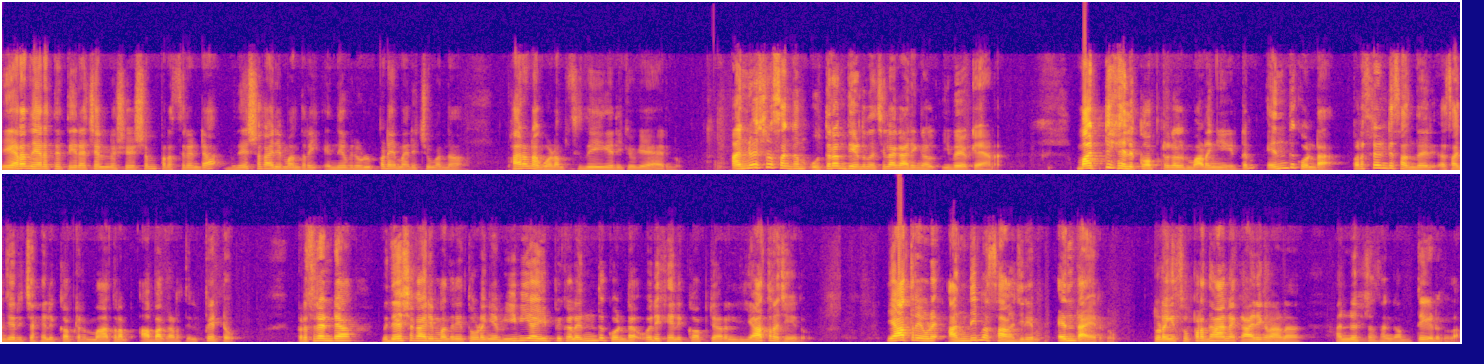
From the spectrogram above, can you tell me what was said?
ഏറെ നേരത്തെ തിരച്ചിലിനു ശേഷം പ്രസിഡന്റ് വിദേശകാര്യമന്ത്രി എന്നിവരുൾപ്പെടെ മരിച്ചുവെന്ന ഭരണകൂടം സ്ഥിരീകരിക്കുകയായിരുന്നു. അന്വേഷണ സംഘം ഉത്തരം തേടുന്ന ചില കാര്യങ്ങൾ ഇവയൊക്കെയാണ്. മറ്റ് ഹെലികോപ്റ്ററുകൾ മടങ്ങിയിട്ടും എന്തുകൊണ്ട് പ്രസിഡന്റ് സഞ്ചരിച്ച ഹെലികോപ്റ്റർ മാത്രം അപകടത്തിൽ പെട്ടു? പ്രസിഡന്റ് വിദേശകാര്യമന്ത്രി തുടങ്ങിയ വി വി ഐ പികൾ എന്തുകൊണ്ട് ഒരു ഹെലികോപ്റ്ററിൽ യാത്ര ചെയ്തു? യാത്രയുടെ അന്തിമ സാഹചര്യം എന്തായിരുന്നു? തുടങ്ങിയ സുപ്രധാന കാര്യങ്ങളാണ് അന്വേഷണ സംഘം തേടുന്നത്.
